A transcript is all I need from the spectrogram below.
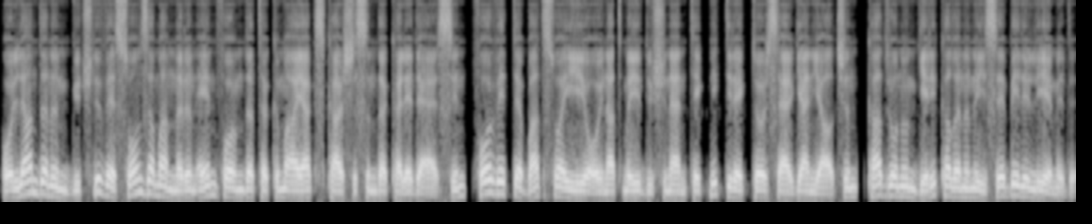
Hollanda'nın güçlü ve son zamanların en formda takımı Ajax karşısında kalede Ersin, Forvet'te Batshuayi'yi oynatmayı düşünen teknik direktör Sergen Yalçın, kadronun geri kalanını ise belirleyemedi.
